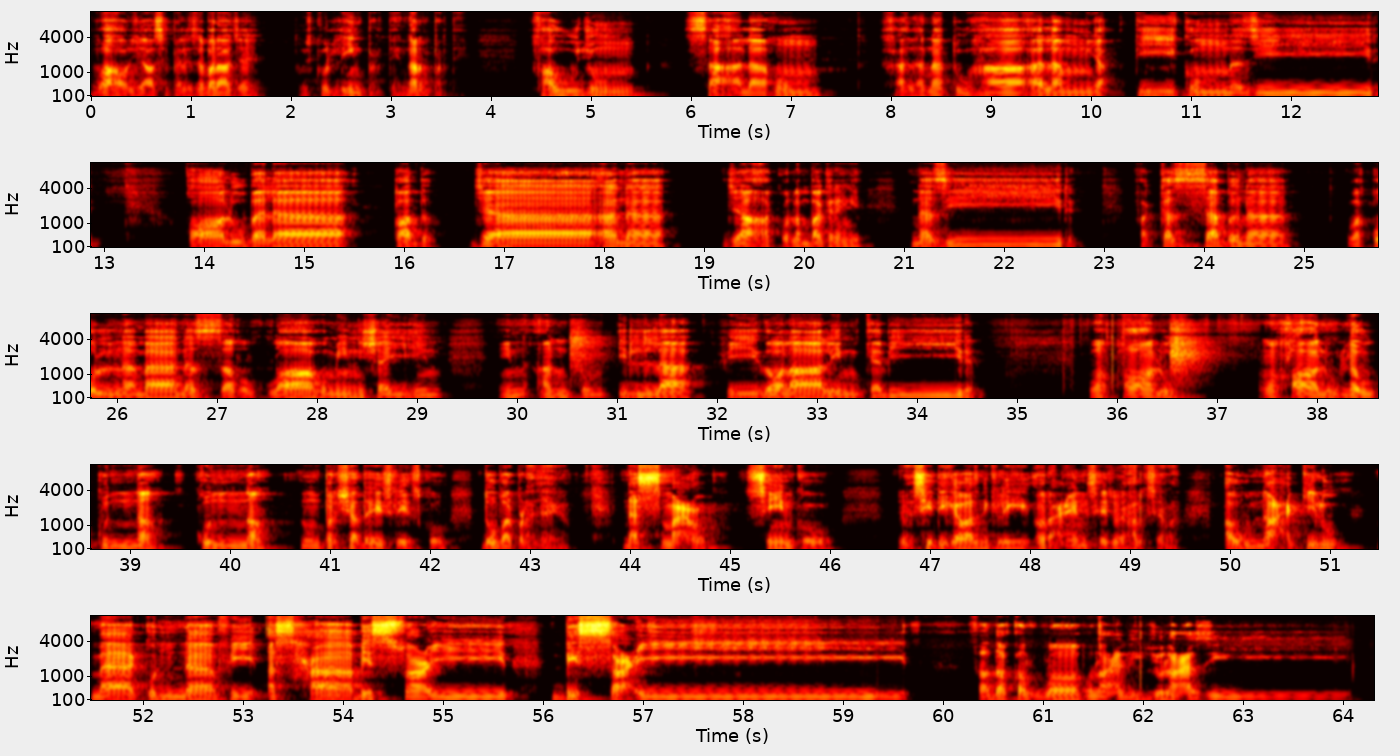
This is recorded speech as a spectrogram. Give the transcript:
وا اور یا سے پہلے زبر آ جائے تو اس کو لین پڑھتے ہیں، نرم پڑھتے ہیں۔ فوج سألہم خزنتها علم یأتیکم نذیر۔ قالوا بلا قد جاءنا. جاء کو لمبا کریں گے نذیر فکذبنا وقلنا ما نزل الله من شيء إن أنتم إلا في ضلال كبير. وقالوا وقالوا لو كنا كنا نون پر شد ہے اس لیے اس کو دو بار پڑھا جائے گا. نسمع سین کو جو ہے سیٹی کی آواز نکلے گی اور عین سے جو ہے حلق سے آواز۔ أو نعقل ما كنا في اصحاب السعير بالسعير صدق الله العلي العزيز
